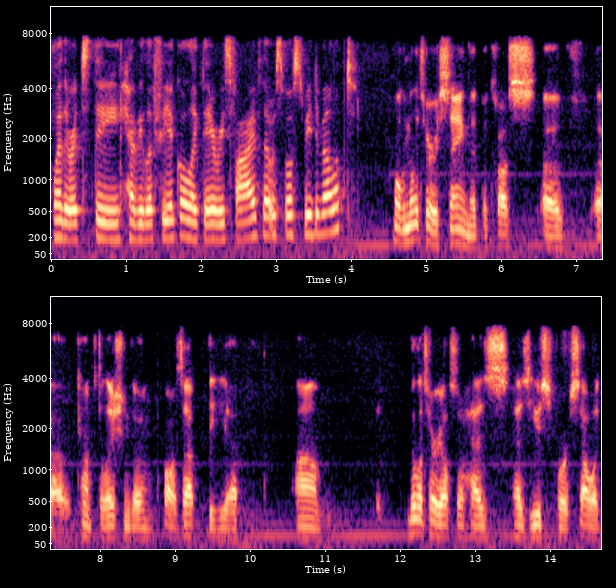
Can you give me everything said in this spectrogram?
Whether it's the heavy lift vehicle like the Ares 5 that was supposed to be developed? Well, the military is saying that because of uh, Constellation going pause up, the uh, um, military also has has use for solid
